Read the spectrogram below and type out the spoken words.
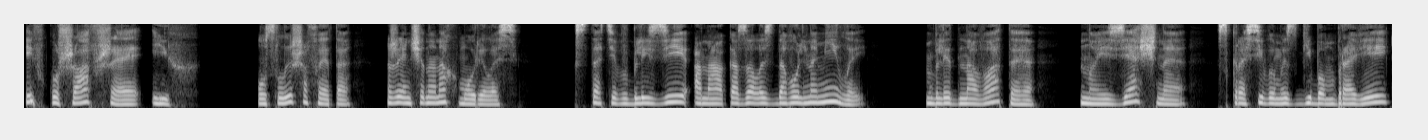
и вкушавшая их. Услышав это, женщина нахмурилась. Кстати, вблизи она оказалась довольно милой. Бледноватая, но изящная, с красивым изгибом бровей,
